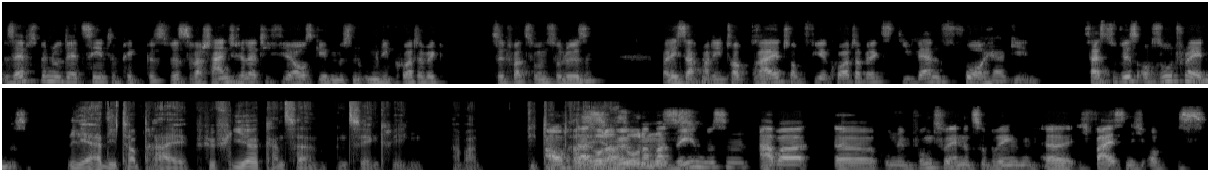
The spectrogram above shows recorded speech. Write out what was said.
selbst wenn du der zehnte Pick bist, wirst du wahrscheinlich relativ viel ausgeben müssen, um die Quarterback-Situation zu lösen. Weil ich sag mal, die Top 3, Top 4 Quarterbacks, die werden vorher gehen. Das heißt, du wirst auch so traden müssen. Ja, die Top 3. Für 4 kannst du ein 10 kriegen. Aber die Top Auch 3. das oder so, du mal sehen müssen, aber äh, um den Punkt zu Ende zu bringen, äh, ich weiß nicht, ob es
